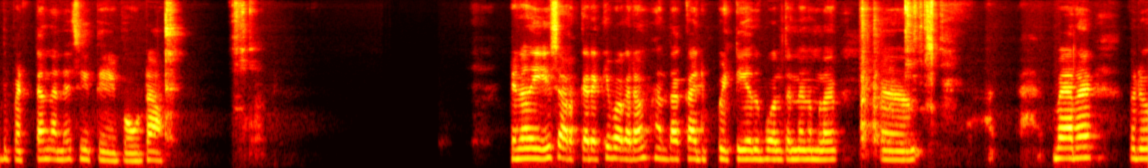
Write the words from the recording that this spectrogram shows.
ഇത് പെട്ടെന്ന് തന്നെ ചീത്തയായി പോകും കേട്ടോ പിന്നെ ഈ ശർക്കരയ്ക്ക് പകരം എന്താ കരിപ്പെട്ടി അതുപോലെ തന്നെ നമ്മൾ വേറെ ഒരു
